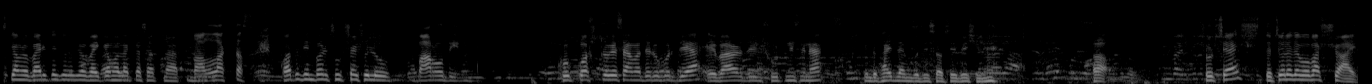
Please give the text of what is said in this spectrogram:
আজকে আমরা বাড়িতে চলে যাব। ভাই কেমন লাগতেছে আপনার? ভালো লাগতাছে। কতদিন পরে শুট শেষ হলো? বারো দিন। খুব কষ্ট গেছে আমাদের উপর দেয়া। এবার দিন শুট নিছি না কিন্তু ফাইজলাম করছি সবচেয়ে বেশি না। হ্যাঁ শুট শেষ তো চলে যাব বাসায়।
